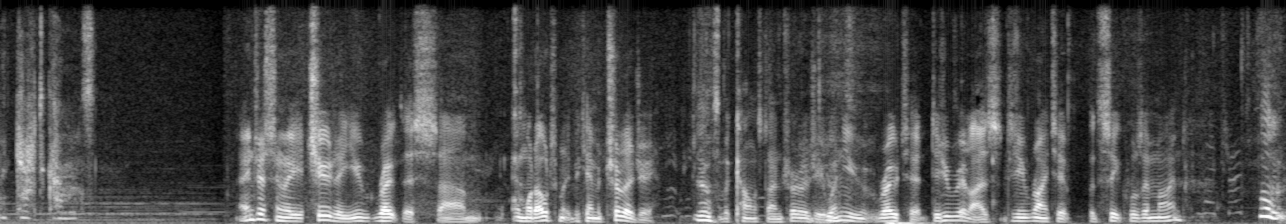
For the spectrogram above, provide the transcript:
The cat comes. Interestingly, Tudor, you wrote this um, in what ultimately became a trilogy, Yes. the Karnstein trilogy. When you wrote it, did you realise, did you write it with sequels in mind? Well,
